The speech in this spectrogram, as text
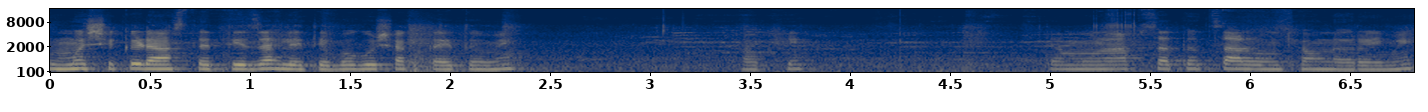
म्हशी किडा असतात ती झाले ते बघू शकताय तुम्ही. ओके. त्यामुळं आपसातच चालवून ठेवणार आहे मी.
